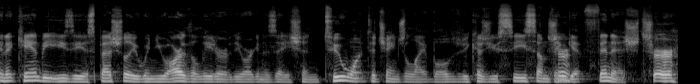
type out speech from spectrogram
And it can be easy, especially when you are the leader of the organization, to want to change the light bulbs because you see something Sure. get finished. Sure.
